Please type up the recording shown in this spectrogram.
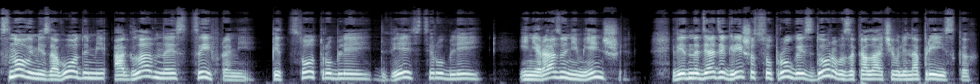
с новыми заводами, а главное с цифрами — пятьсот рублей, двести рублей и ни разу не меньше. Видно, дядя Гриша с супругой здорово заколачивали на приисках.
